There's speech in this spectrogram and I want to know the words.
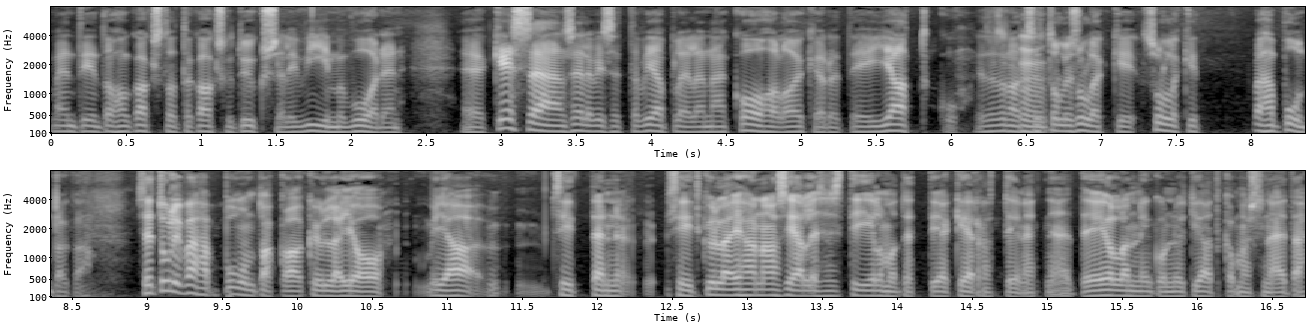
mentiin tuohon 2021, eli viime vuoden eh, kesään. Selvisi, että Viaplaylla nämä KHL-oikeudet ei jatku. Ja sä sanoit, että mm. se tuli sullekin, sullekin vähän puun takaa. Se tuli vähän puun takaa kyllä joo. Ja sitten siitä kyllä ihan asiallisesti ilmoitettiin ja kerrottiin, että, näitä ei olla niin nyt jatkamassa näitä,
